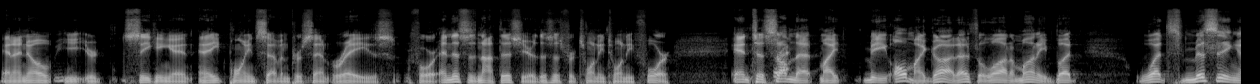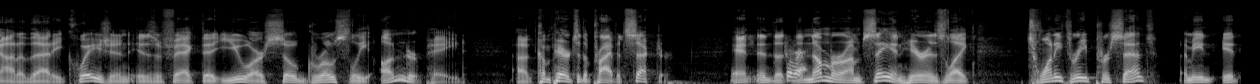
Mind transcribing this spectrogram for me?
And I know you're seeking an 8.7% raise for, and this is not this year, this is for 2024. And to some, that might be, oh my God, that's a lot of money. But what's missing out of that equation is the fact that you are so grossly underpaid uh, compared to the private sector. And, and the, the number I'm seeing here is like 23%. I mean, it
